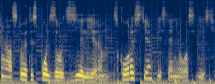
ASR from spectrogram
А, стоит использовать зелье скорости, если они у вас есть.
